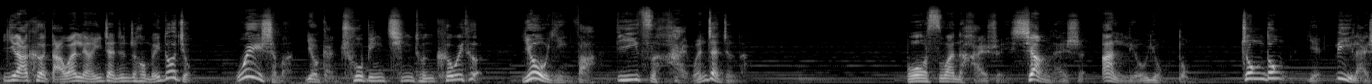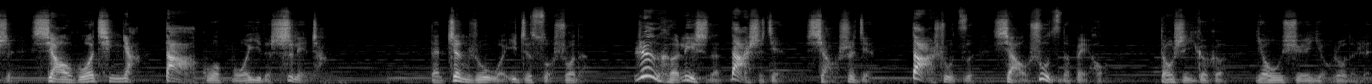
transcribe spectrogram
伊拉克打完两伊战争之后没多久。为什么又敢出兵侵吞科威特，又引发第一次海湾战争呢？波斯湾的海水向来是暗流涌动，中东也历来是小国倾轧、大国博弈的试炼场。但正如我一直所说的，任何历史的大事件、小事件、大数字、小数字的背后，都是一个个有血有肉的人。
